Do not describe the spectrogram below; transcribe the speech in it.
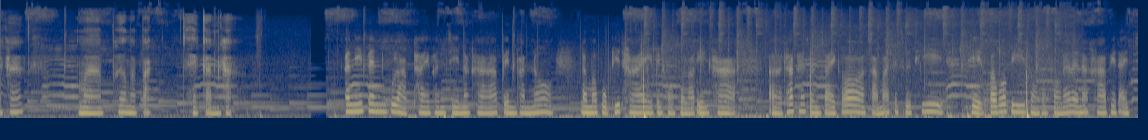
นะคะ มาเพื่อมาปักแจกันค่ะ อันนี้เป็นกุหลาบไทยพันจีนนะคะ เป็นพันธุ์นอกนำมาปลูกที่ไทยเป็นของสวนเราเองค่ะ ถ้าใครสนใจก็สามารถไปซื้อที่เพจ flower bee 222ได้เลยนะคะ เพจ IG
